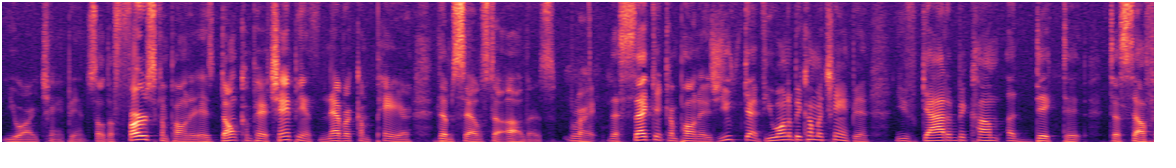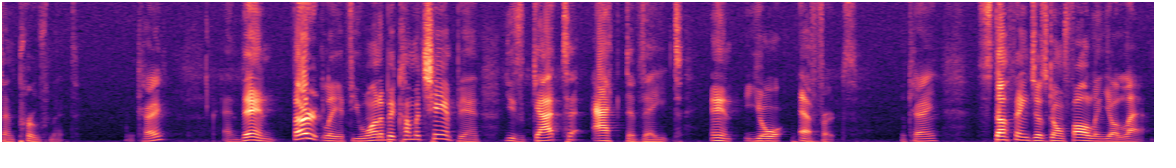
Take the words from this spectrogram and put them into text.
You are a champion. So the first component is don't compare. Champions never compare themselves to others. Right. The second component is you've got if you want to become a champion, you've got to become addicted to self improvement. Okay? And then thirdly, if you want to become a champion, you've got to activate in your efforts. Okay? Stuff ain't just gonna fall in your lap.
